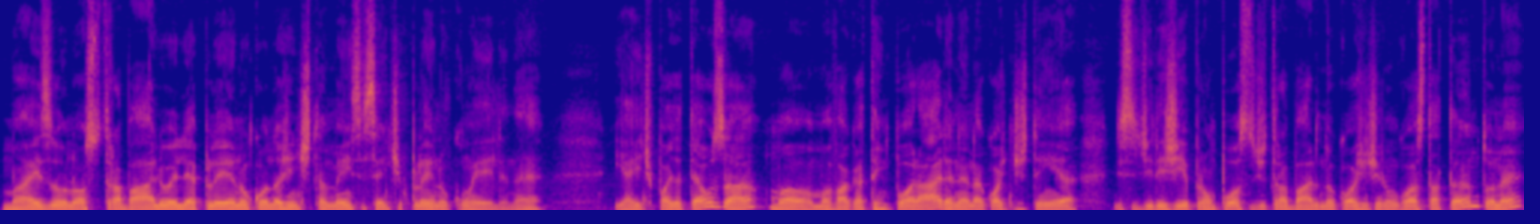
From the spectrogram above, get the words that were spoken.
Mas o nosso trabalho ele é pleno quando a gente também se sente pleno com ele, né? E aí a gente pode até usar uma, uma vaga temporária, né, na qual a gente tenha de se dirigir para um posto de trabalho no qual a gente não gosta tanto, né?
